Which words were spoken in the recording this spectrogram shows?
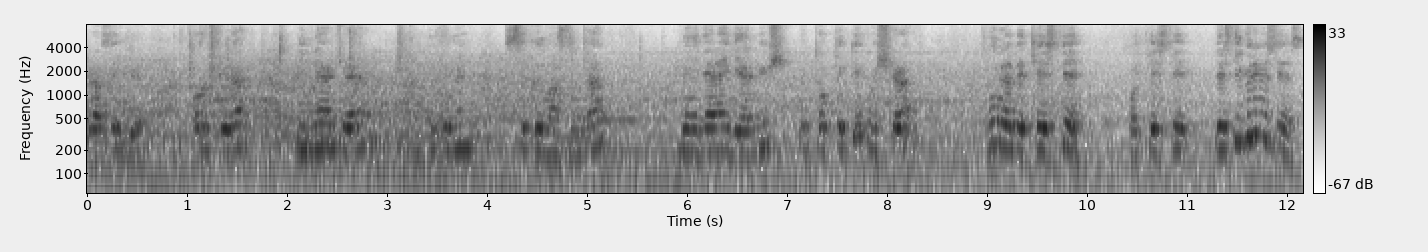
şurası gibi şura binlerce üzümün sıkılmasından meydana gelmiş değil mi şura? Burada testi, o testi, testi bilir misiniz?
